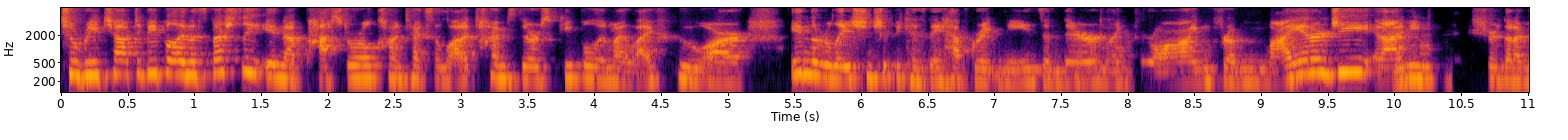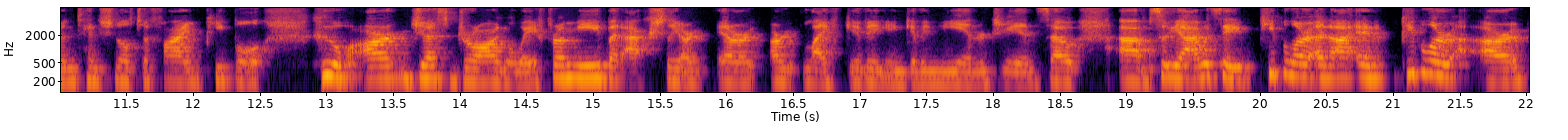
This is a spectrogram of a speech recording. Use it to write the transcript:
to reach out to people, and especially in a pastoral context. A lot of times, there's people in my life who are in the relationship because they have great needs, and they're mm-hmm. like drawing from my energy, and I need mm-hmm. to make sure that I'm intentional to find people who aren't just drawing away from me, but actually are are, are life giving and giving me energy. And so um, so yeah, I would say people are and, I, and people are are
